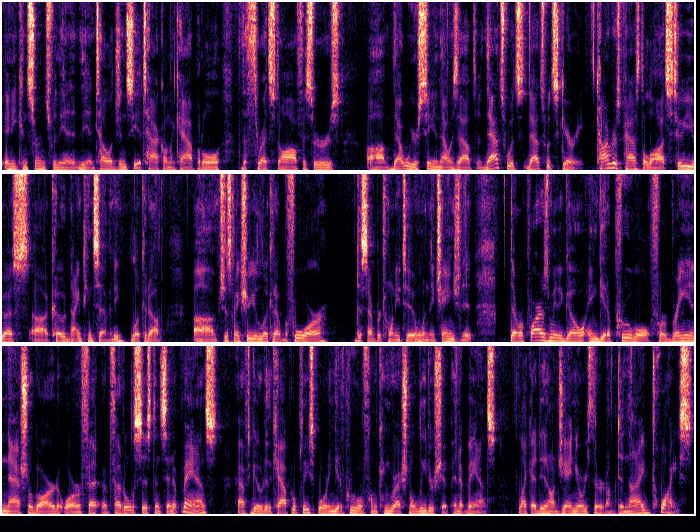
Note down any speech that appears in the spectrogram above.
any concerns for the, the intelligence, the attack on the Capitol, the threats to officers um, that we were seeing that was out there. That's what's that's what's scary. Congress passed a law. It's 2 U.S. Uh, Code 1970. Look it up. Uh, just make sure you look it up before December 22 when they changed it, that requires me to go and get approval for bringing in National Guard or fe- federal assistance in advance. I have to go to the Capitol Police Board and get approval from congressional leadership in advance, like I did on January 3rd. I'm denied twice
